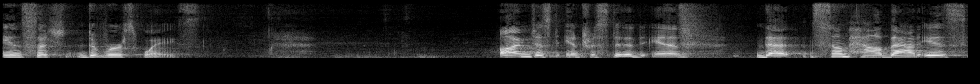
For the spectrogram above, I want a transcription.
in such diverse ways? I'm just interested in that somehow that is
